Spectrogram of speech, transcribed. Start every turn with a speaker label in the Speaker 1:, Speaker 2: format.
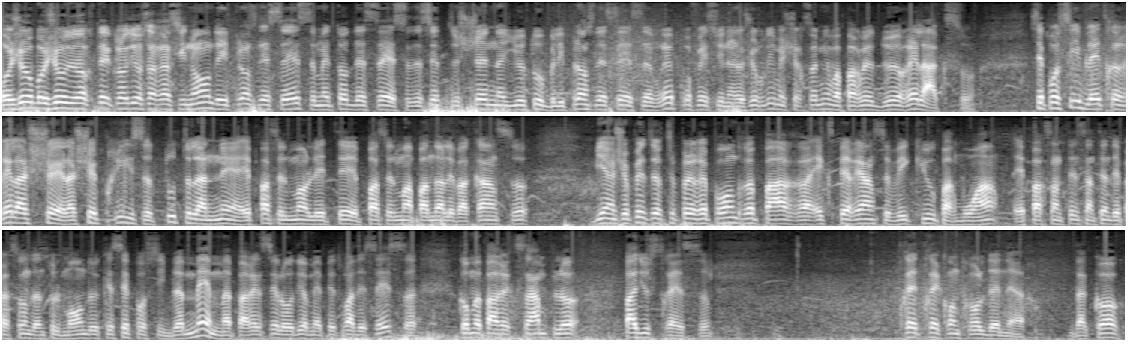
Speaker 1: Bonjour, bonjour, docteur Claudio Saracino de l'hypnose DCS, méthode DCS, de cette chaîne YouTube, l'hypnose DCS, vrai professionnel. Aujourd'hui, mes chers amis, on va parler de relax. C'est possible d'être relâché, lâcher prise toute l'année et pas seulement l'été, pas seulement pendant les vacances. Bien, je peux te répondre par expérience vécue par moi et par centaines, centaines de personnes dans tout le monde que c'est possible, même par un seul audio MP3 DCS, comme par exemple pas du stress très très contrôle des nerfs. D'accord?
